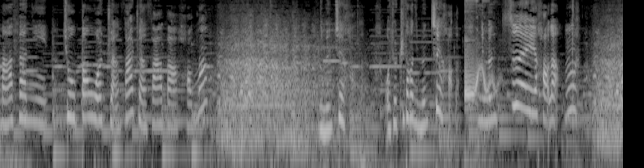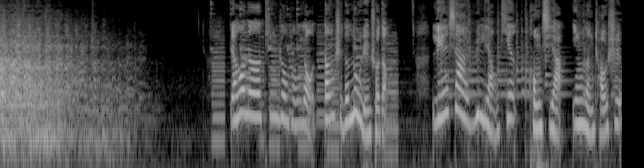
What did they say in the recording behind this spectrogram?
麻烦你就帮我转发转发吧，好吗？你们最好了，我就知道你们最好了，你们最好了，嗯。然后呢，听众朋友，当时的路人说道：“连下雨两天，空气啊阴冷潮湿，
